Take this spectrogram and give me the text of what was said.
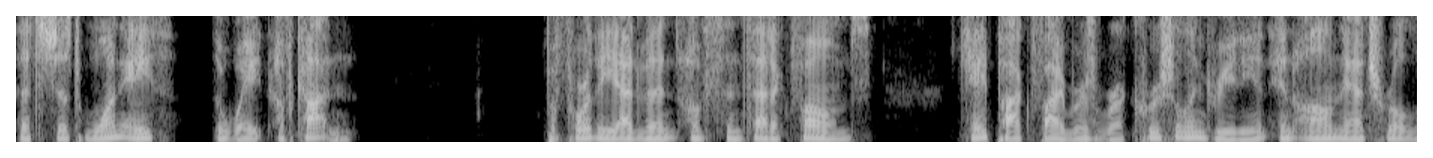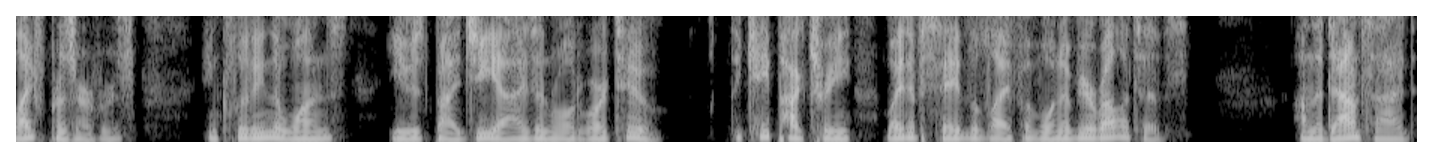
that's just one eighth the weight of cotton. Before the advent of synthetic foams, kapok fibers were a crucial ingredient in all natural life preservers, including the ones used by GIs in World War II. The kapok tree might have saved the life of one of your relatives. On the downside,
